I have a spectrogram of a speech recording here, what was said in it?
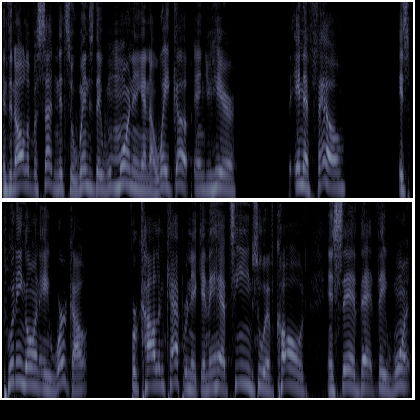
And then all of a sudden it's a Wednesday morning and I wake up and you hear the NFL is putting on a workout for Colin Kaepernick. And they have teams who have called and said that they want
